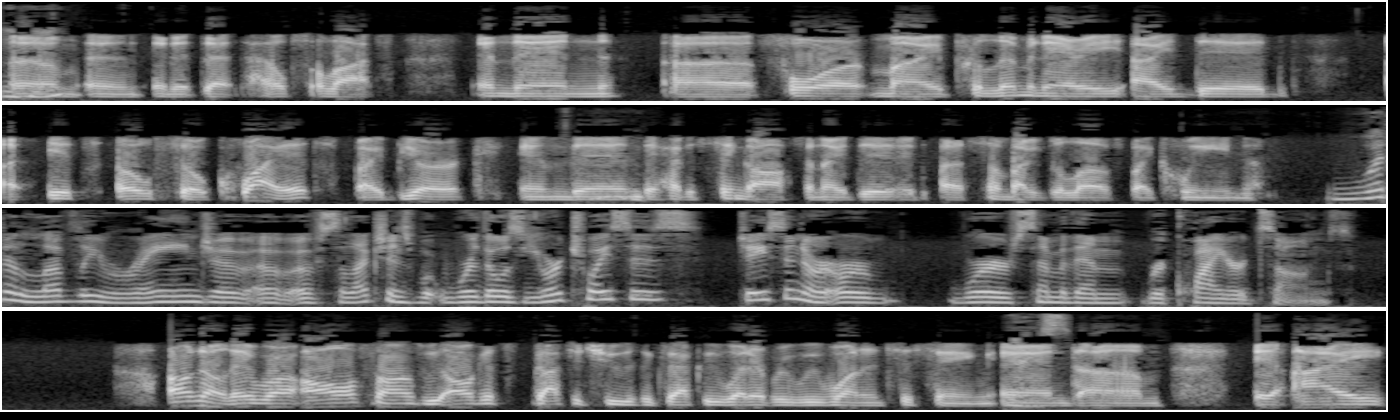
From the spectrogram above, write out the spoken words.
mm-hmm. um, mm-hmm. and, and it, that helps a lot. And then, uh, for my preliminary, I did, uh, It's Oh So Quiet by Björk, and then they had a sing off, and I did, uh, Somebody to Love by Queen. What a lovely range of, of, of selections. Were those your choices, Jason, or, or were some of them required songs? Oh no, they were all songs. We all get got to choose exactly whatever we wanted to sing, yes. and um, it, I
